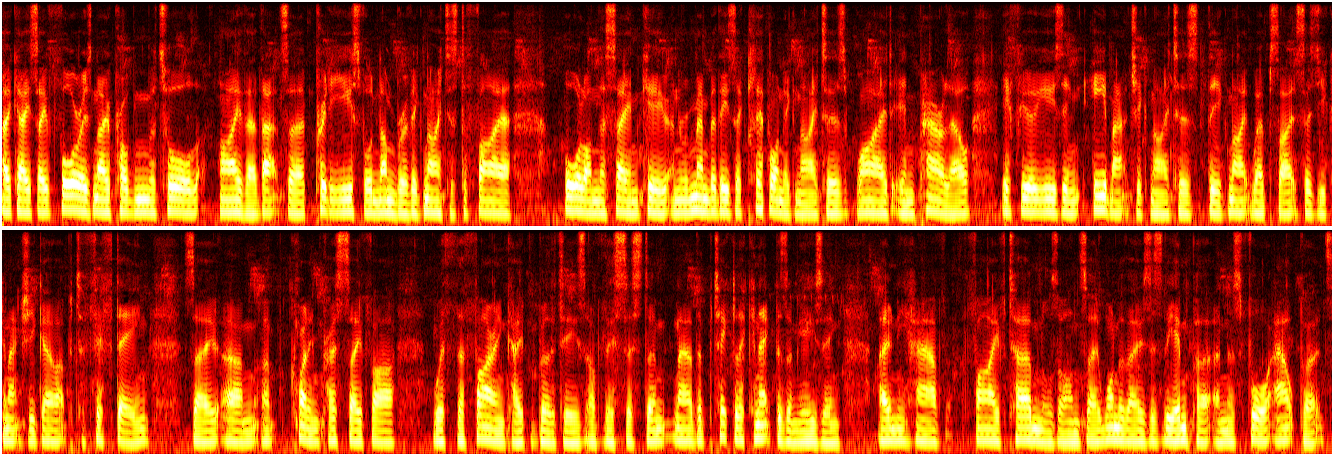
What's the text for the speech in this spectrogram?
Okay, so four is no problem at all either. That's a pretty useful number of igniters to fire all on the same cue. And remember, these are clip-on igniters wired in parallel. If you're using e-match igniters, the Ignite website says you can actually go up to 15. So um, I'm quite impressed so far with the firing capabilities of this system. Now the particular connectors I'm using only have five terminals on so one of those is the input and there's four outputs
